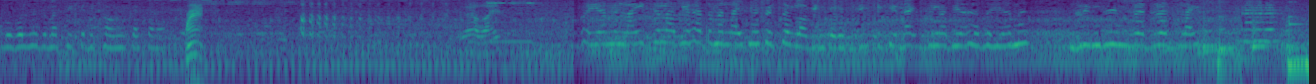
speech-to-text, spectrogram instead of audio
है गूगल में तो मैं पी के दिखाऊँगी कैसा है। भैया ने लाइट जला दिया है तो मैं लाइट में फिर से ब्लॉगिंग करूँगी क्योंकि लाइट जला दिया है भैया ने। Green green red red light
